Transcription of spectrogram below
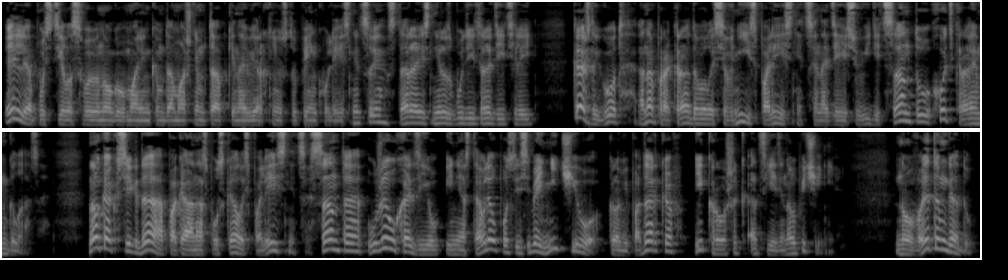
Элли опустила свою ногу в маленьком домашнем тапке на верхнюю ступеньку лестницы, стараясь не разбудить родителей, Каждый год она прокрадывалась вниз по лестнице, надеясь увидеть Санту хоть краем глаза. Но, как всегда, пока она спускалась по лестнице, Санта уже уходил и не оставлял после себя ничего, кроме подарков и крошек от съеденного печенья. Но в этом году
